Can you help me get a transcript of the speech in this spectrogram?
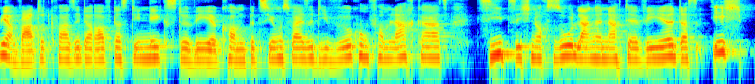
ja, wartet quasi darauf, dass die nächste Wehe kommt. Beziehungsweise die Wirkung vom Lachgas zieht sich noch so lange nach der Wehe, dass ich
